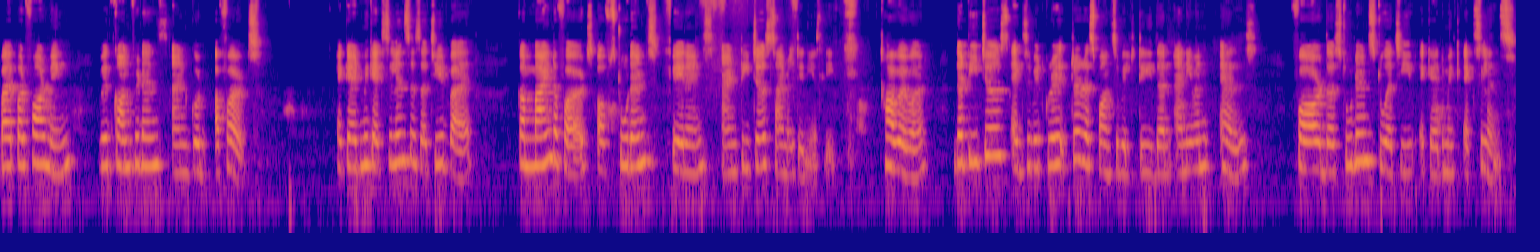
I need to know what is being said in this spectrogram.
by performing with confidence and good efforts. Academic excellence is achieved by combined efforts of students, parents, and teachers simultaneously. However, the teachers exhibit greater responsibility than anyone else for the students to achieve academic excellence.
